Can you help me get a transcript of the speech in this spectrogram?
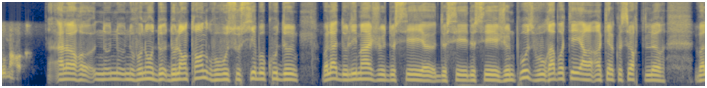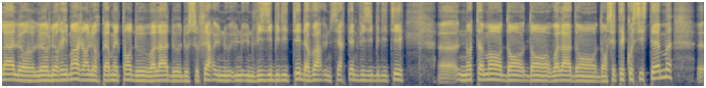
au Maroc. Alors, nous, nous, venons de, l'entendre, vous vous souciez beaucoup de voilà de l'image de ces, de, ces, de ces jeunes pousses, vous rabotez en, quelque sorte leur, voilà, leur, leur, image en leur permettant de, voilà, de, se faire une, visibilité, d'avoir une certaine visibilité, euh, notamment dans, dans, voilà, dans, dans cet écosystème. Euh,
